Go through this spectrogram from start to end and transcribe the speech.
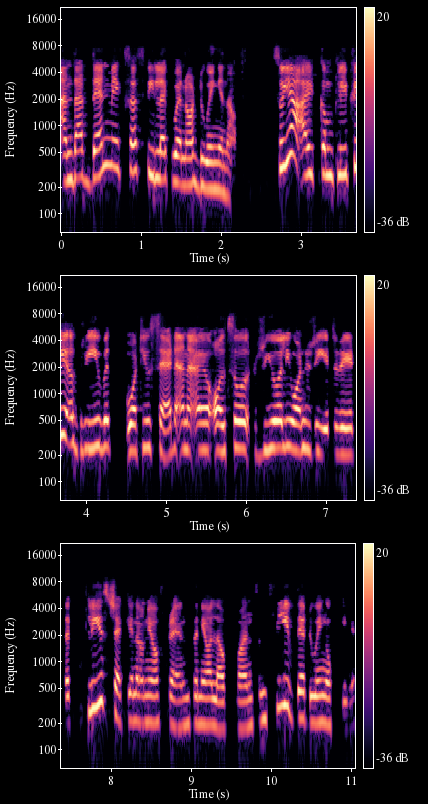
And that then makes us feel like we're not doing enough so yeah i completely agree with what you said. And i also really want to reiterate that please check in on your friends and your loved ones and see if they're doing okay.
